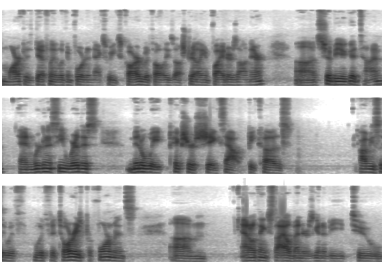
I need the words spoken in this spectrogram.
Mark is definitely looking forward to next week's card with all these Australian fighters on there. Uh, should be a good time, and we're going to see where this middleweight picture shakes out because obviously with with Vettori's performance, um, I don't think Stylebender is going to be too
